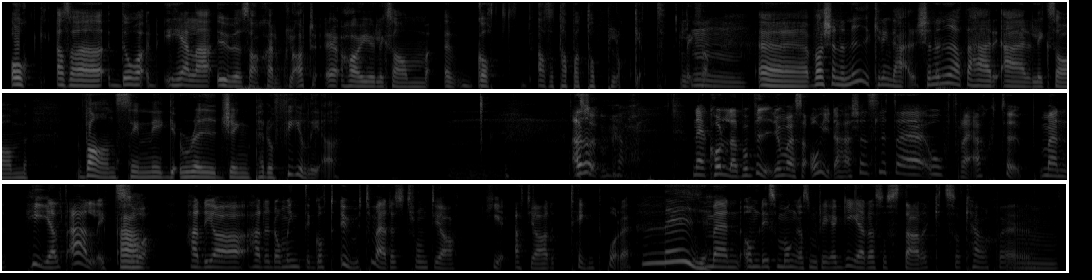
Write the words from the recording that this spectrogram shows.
Och alltså då, hela USA självklart eh, har ju liksom eh, gått, alltså tappat topplocket. Liksom. Mm. Eh, vad känner ni kring det här? Känner ni att det här är liksom vansinnig raging pedofilia? Alltså, ja. När jag kollade på videon var jag så här, oj det här känns lite ofräscht typ. Men helt ärligt Ja. så hade, jag, hade de inte gått ut med det så tror inte jag att jag hade tänkt på det. Nej! Men om det är så många som reagerar så starkt så kanske, Mm.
